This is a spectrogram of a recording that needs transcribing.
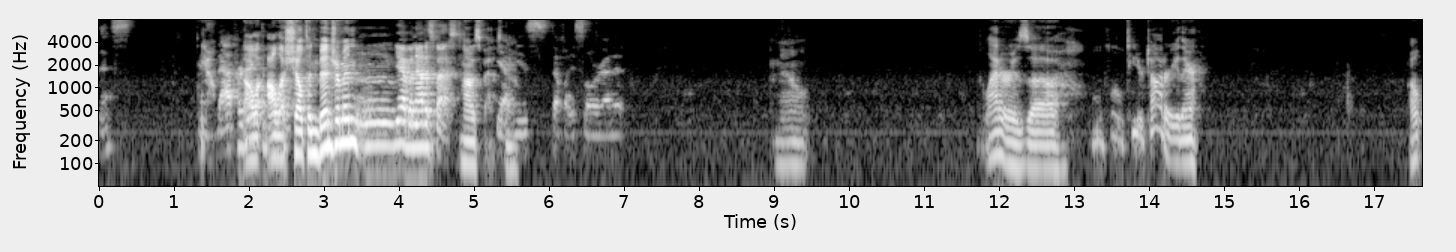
that's Yeah. that A predictable. la, a la Shelton Benjamin. Mm, yeah, but not as fast. Not as fast. yeah, no. he's definitely slower at it. No. The ladder is uh, a little teeter tottery there. Oh,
